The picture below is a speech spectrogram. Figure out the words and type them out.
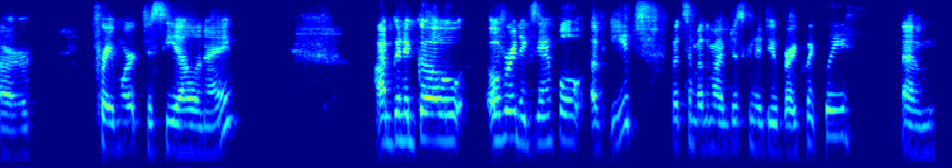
our framework to CLNA. I'm going to go over an example of each, but some of them I'm just going to do very quickly um,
